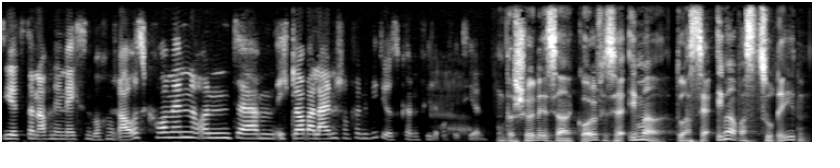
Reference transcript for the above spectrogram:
die jetzt dann auch in den nächsten Wochen rauskommen. Und ähm, ich glaube, alleine schon von den Videos können viele profitieren. Und das Schöne ist ja, Golf ist ja immer, du hast ja immer was zu reden.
